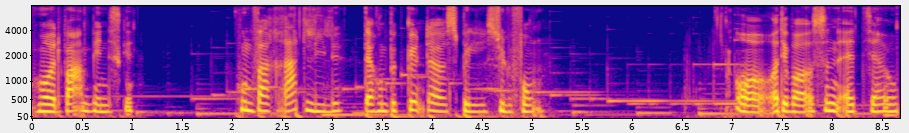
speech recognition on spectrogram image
hun var et varmt menneske. Hun var ret lille, da hun begyndte at spille xylofon. Og, og det var også sådan, at jeg jo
